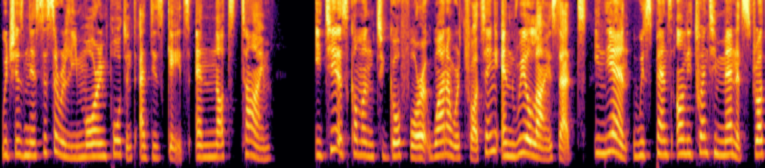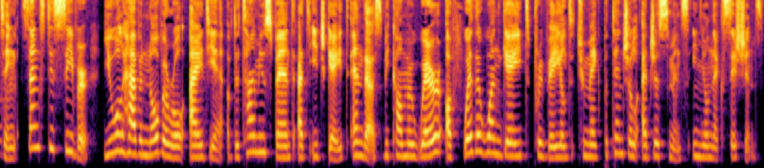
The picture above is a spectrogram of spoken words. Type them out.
which is necessarily more important at these gaits and not time. It is common to go for one hour trotting and realize that in the end we spent only 20 minutes trotting. Thanks to Seaver, you will have an overall idea of the time you spent at each gait and thus become aware of whether one gait prevailed to make potential adjustments in your next sessions.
